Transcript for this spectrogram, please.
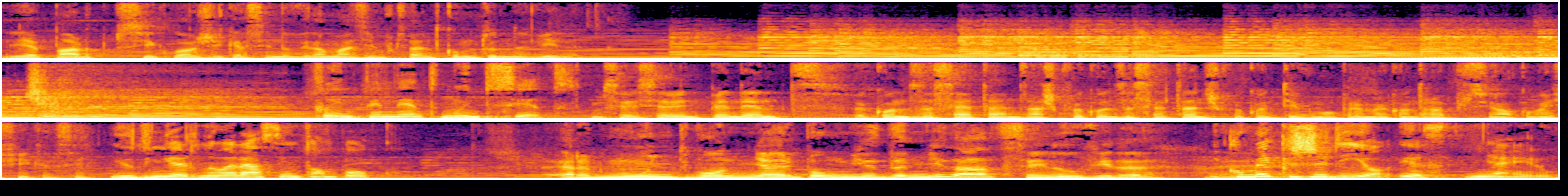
e a parte psicológica é sem dúvida mais importante, como tudo na vida. Foi independente muito cedo. Comecei a ser independente com 17 anos. Acho que foi com 17 anos que foi quando tive o meu primeiro contrato profissional com o Benfica, sim. E o dinheiro não era assim tão pouco. Era muito bom dinheiro para um miúdo da minha idade, sem dúvida. E como é que geriam esse dinheiro?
